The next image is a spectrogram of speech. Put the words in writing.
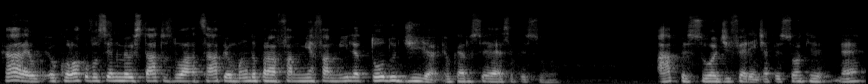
Cara, eu, eu coloco você no meu status do WhatsApp, eu mando para a minha família todo dia. Eu quero ser essa pessoa. A pessoa diferente, a pessoa que, né?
